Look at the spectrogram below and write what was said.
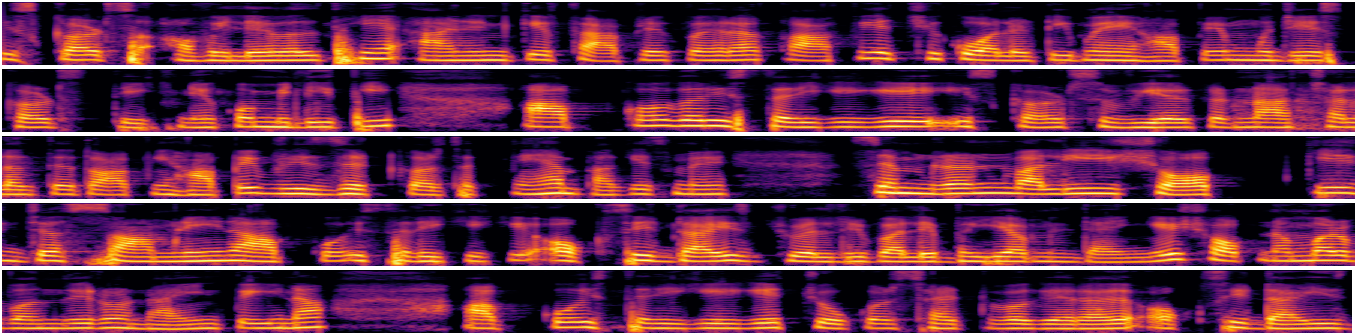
स्कर्ट्स अवेलेबल थी एंड इनके फैब्रिक वगैरह काफ़ी अच्छी क्वालिटी में यहाँ पे मुझे स्कर्ट्स देखने को मिली थी। आपको अगर इस तरीके के स्कर्ट्स वियर करना अच्छा लगता है तो आप यहाँ पर विज़िट कर सकते हैं। बाकी इसमें सिमरन वाली शॉप के जस्ट सामने ही ना आपको इस तरीके के ऑक्सीडाइज ज्वेलरी वाले भैया मिल जाएँगे। Shop number one zero nine पर ही ना आपको इस तरीके के चोकर सेट वगैरह ऑक्सीडाइज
